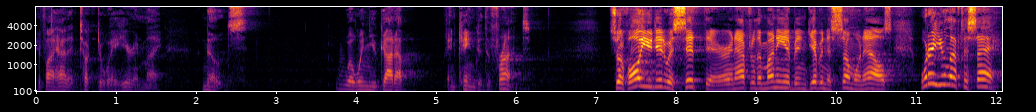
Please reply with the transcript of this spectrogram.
If I had it tucked away here in my notes. Well, when you got up and came to the front. So if all you did was sit there and after the money had been given to someone else, what are you left to say?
